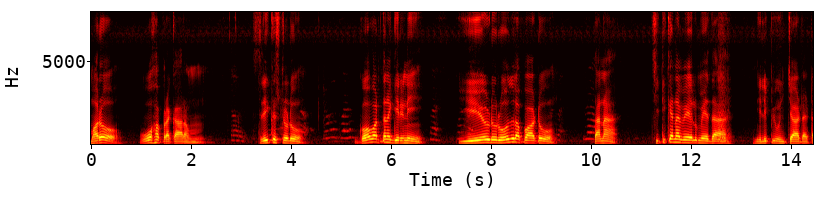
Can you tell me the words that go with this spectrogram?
మరో ఊహ ప్రకారం శ్రీకృష్ణుడు గోవర్ధనగిరిని ఏడు రోజుల పాటు తన చిటికన వేలు మీద నిలిపి ఉంచాడట.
